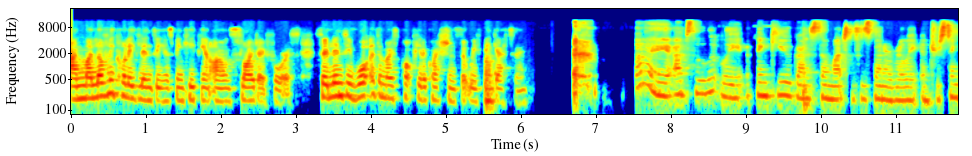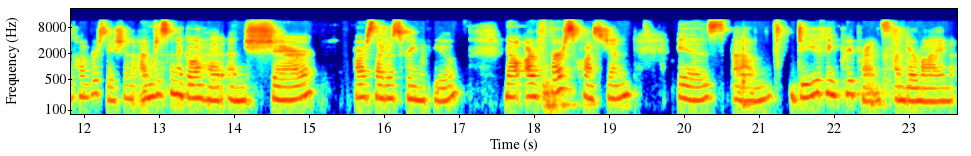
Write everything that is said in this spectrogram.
And my lovely colleague, Lindsay, has been keeping an eye on Slido for us. So, Lindsay, what are the most popular questions that we've been getting? Hi, absolutely. Thank you guys so much. This has been a really interesting conversation. I'm just going to go ahead and share our Slido screen with you. Now, our first question is, um, do you think preprints undermine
